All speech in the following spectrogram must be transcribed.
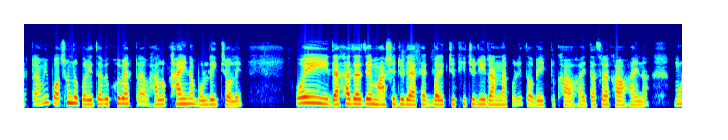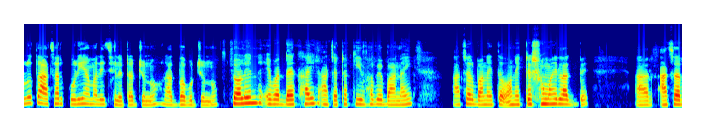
একটা আমি পছন্দ করি, তবে খুব একটা ভালো খাই না বললেই চলে। ওই দেখা যায় যে মাসে যদি এক একবার একটু খিচুড়ি রান্না করি, তবে একটু খাওয়া হয়। তাছাড়া খাওয়া হয় না। মূলত আচার করি আমার এই ছেলেটার জন্য, রাতবাবুর জন্য। চলেন এবার দেখাই আচারটা কীভাবে বানাই। আচার বানাইতে অনেকটা সময় লাগবে। আর আচার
